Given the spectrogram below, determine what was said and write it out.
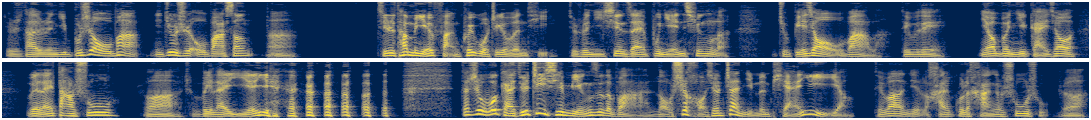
就是他说你不是欧巴，你就是欧巴桑啊。其实他们也反馈过这个问题，就说你现在不年轻了，你就别叫欧巴了，对不对？你要不你改叫未来大叔是吧？这未来爷爷。但是我感觉这些名字的吧，老是好像占你们便宜一样，对吧？你还过来喊个叔叔是吧？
